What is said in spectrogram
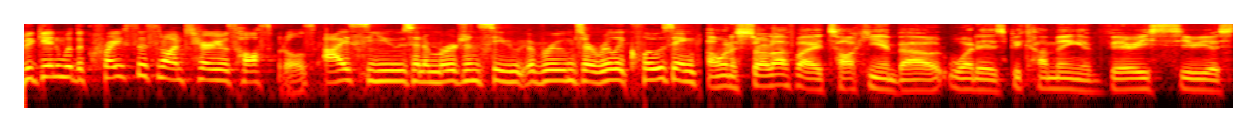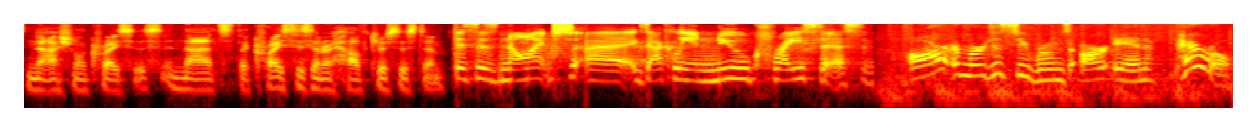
Begin with the crisis in Ontario's hospitals. ICUs and emergency rooms are really closing. I want to start off by talking about what is becoming a very serious national crisis, and that's the crisis in our healthcare system. This is not uh, exactly a new crisis. Our emergency rooms are in peril.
